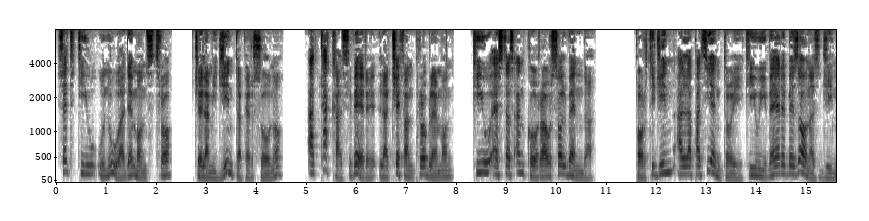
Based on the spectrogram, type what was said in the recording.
set tiu unua demonstro ce la miginta persono attaccas vere la cefan problemon kiu estas ancorau solvenda. Porti gin alla pacientoi kiui vere besonas gin,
